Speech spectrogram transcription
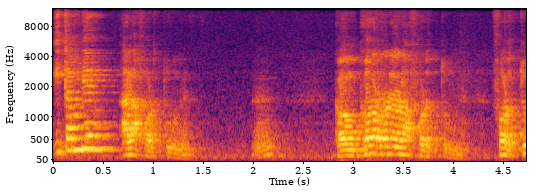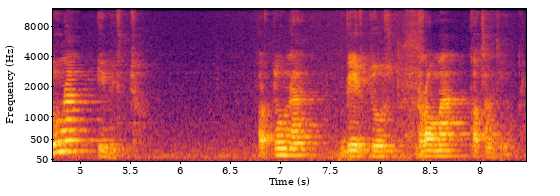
y también a la fortuna. ¿eh? Concorren a la fortuna, fortuna y virtud. Fortuna, virtus, Roma, Constantinopla.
